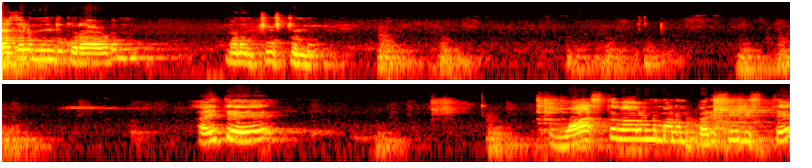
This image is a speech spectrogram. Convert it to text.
ప్రజల ముందుకు రావడం మనం చూస్తున్నాం. అయితే వాస్తవాలను మనం పరిశీలిస్తే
